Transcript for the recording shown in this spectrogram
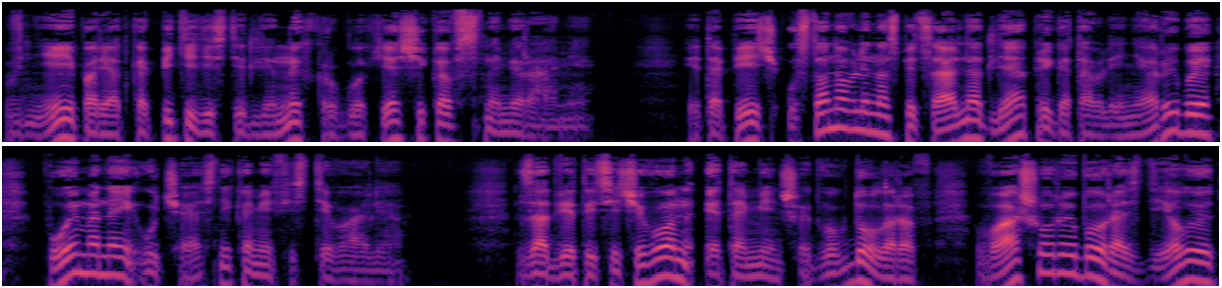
В ней порядка 50 длинных круглых ящиков с номерами. Эта печь установлена специально для приготовления рыбы, пойманной участниками фестиваля. За 2000 вон, это меньше 2 долларов, вашу рыбу разделают,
